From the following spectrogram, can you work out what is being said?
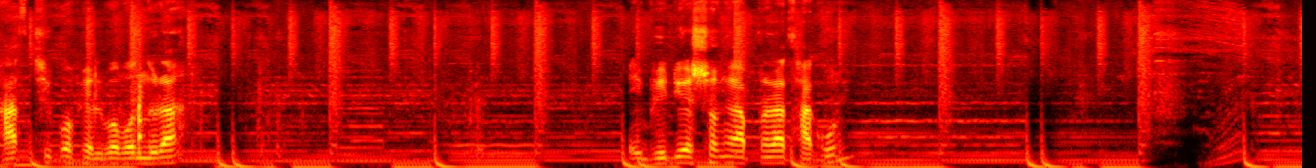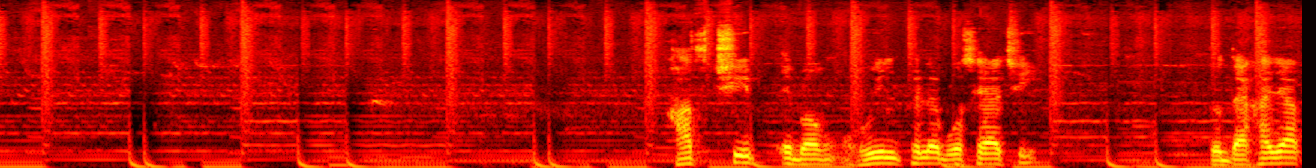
হাত ছিপও ফেলব বন্ধুরা। এই ভিডিওর সঙ্গে আপনারা থাকুন। হাত ছিপ এবং হুইল ফেলে বসে আছি। তো দেখা যাক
